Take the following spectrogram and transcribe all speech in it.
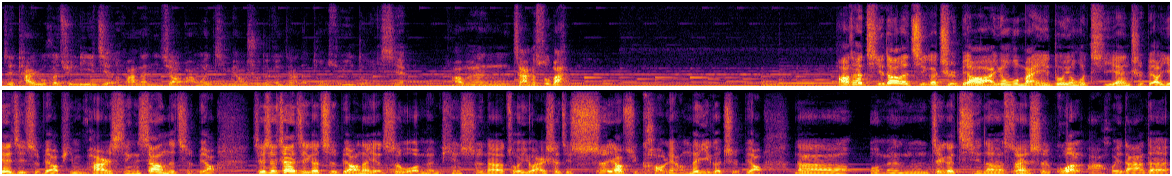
这他如何去理解的话呢？你就要把问题描述的更加的通俗易懂一些。好，我们加个速吧。好，他提到了几个指标啊，用户满意度、用户体验指标、业绩指标、品牌形象的指标。其实这几个指标呢，也是我们平时呢作为 UI 设计师要去考量的一个指标。那我们这个题呢算是过了啊，回答的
